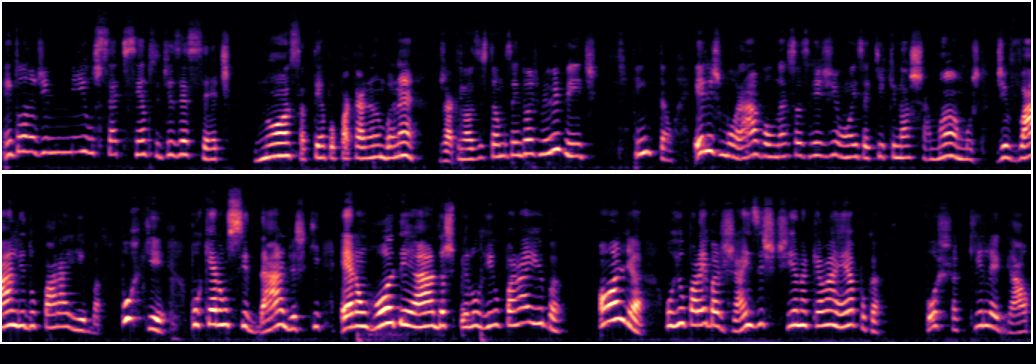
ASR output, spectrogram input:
em torno de 1717. Nossa, tempo pra caramba, né? já que nós estamos em 2020. Então, eles moravam nessas regiões aqui que nós chamamos de Vale do Paraíba. Por quê? Porque eram cidades que eram rodeadas pelo Rio Paraíba. Olha, o Rio Paraíba já existia naquela época. Poxa, que legal!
